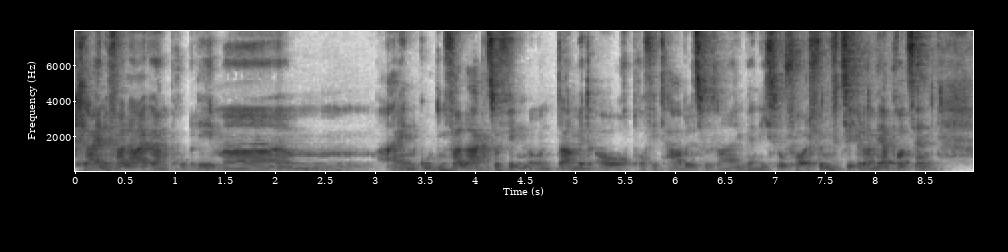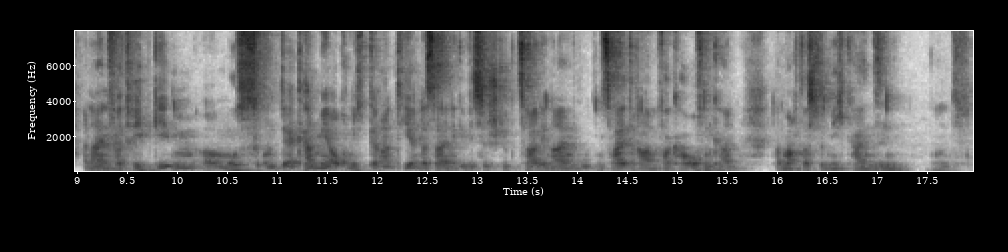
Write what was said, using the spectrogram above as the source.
kleine Verlage haben Probleme, ähm, einen guten Verlag zu finden und damit auch profitabel zu sein. Wenn ich sofort 50 oder mehr Prozent an einen Vertrieb geben äh, muss und der kann mir auch nicht garantieren, dass er eine gewisse Stückzahl in einem guten Zeitrahmen verkaufen kann, dann macht das für mich keinen Sinn. Und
